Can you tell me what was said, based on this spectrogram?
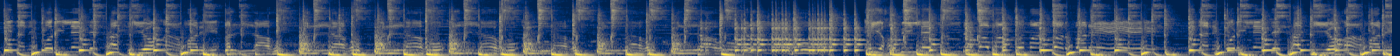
নিদানে করিলে দেখা দিও আমারে। আল্লাহ আল্লাহ আল্লাহ আল্লাহ আল্লাহ আল্লাহ আল্লাহ আল্লাহ। এই হবিলে কান্দে বাবা তোমার দরবারে। নিদানে করিলে দেখা দিও আমারে।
